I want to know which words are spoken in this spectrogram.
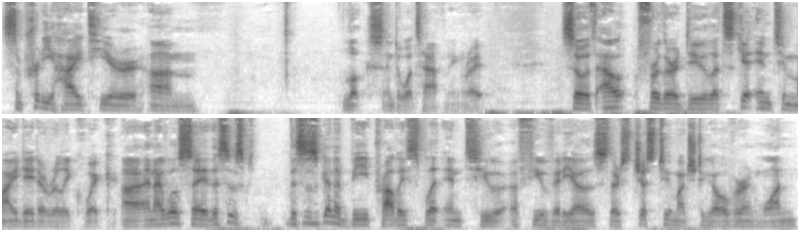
some pretty high tier um, looks into what's happening, right? So without further ado, let's get into my data really quick. Uh, and I will say this is this is going to be probably split into a few videos. There's just too much to go over in one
